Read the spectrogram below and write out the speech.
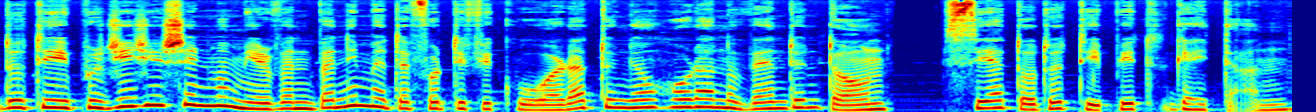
do t'i përgjigjeshin më mirë vendbanimet e fortifikuara të njohura në vendin tonë si ato të tipit Gajtan.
